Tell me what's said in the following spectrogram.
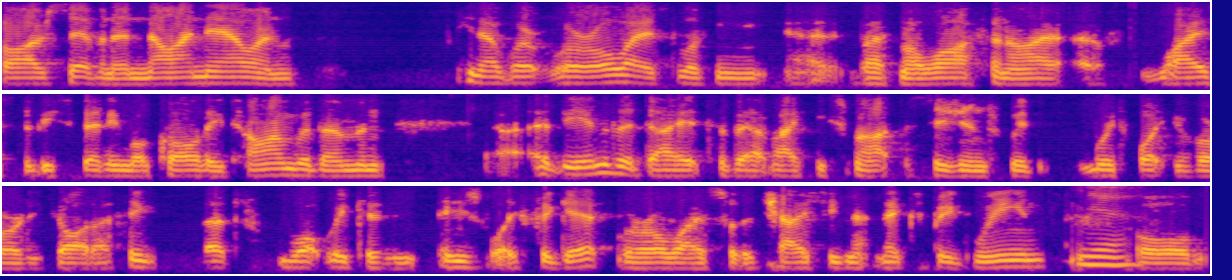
five, seven, and nine now, and you know, we're, we're always looking, at, both my wife and I, of ways to be spending more quality time with them. And uh, at the end of the day, it's about making smart decisions with, with what you've already got. I think that's what we can easily forget. We're always sort of chasing that next big win Yeah. or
